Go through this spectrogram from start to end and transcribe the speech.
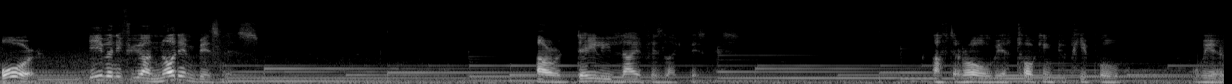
or even if you are not in business, our daily life is like business. After all, we are talking to people, we are,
